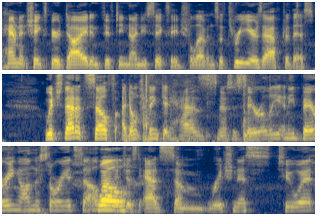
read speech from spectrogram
Hamnet Shakespeare died in 1596, aged 11, so three years after this. Which that itself, I don't think it has necessarily any bearing on the story itself. Well- it just adds some richness to it.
